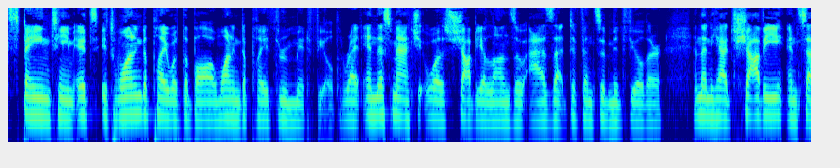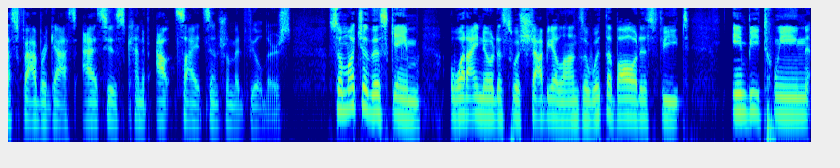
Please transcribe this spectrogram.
Spain team, it's it's wanting to play with the ball, wanting to play through midfield, right? In this match, it was Xabi Alonso as that defensive midfielder, and then he had Xavi and Cesc Fabregas as his kind of outside central midfielders. So much of this game, what I noticed was Xabi Alonso with the ball at his feet, in between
